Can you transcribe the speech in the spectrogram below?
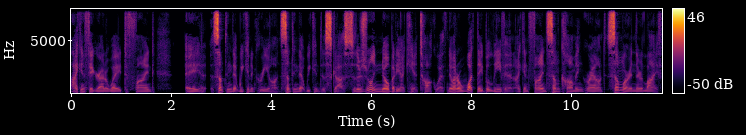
I can figure out a way to find a something that we can agree on, something that we can discuss. So there's really nobody I can't talk with. No matter what they believe in, I can find some common ground somewhere in their life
